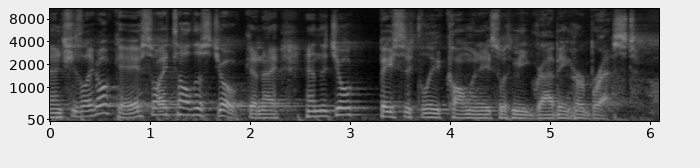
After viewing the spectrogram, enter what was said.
And she's like, okay. So I tell this joke, and I and the joke basically culminates with me grabbing her breast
